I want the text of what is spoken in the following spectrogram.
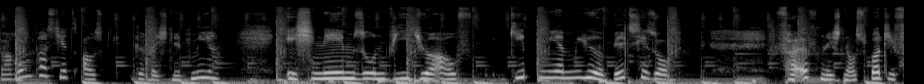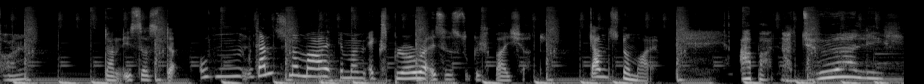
warum passiert es ausgerechnet mir? Ich nehme so ein Video auf, gib mir Mühe, willst hier so veröffentlichen auf Spotify, dann ist das da ganz normal in meinem Explorer ist es so gespeichert. Ganz normal. Aber natürlich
